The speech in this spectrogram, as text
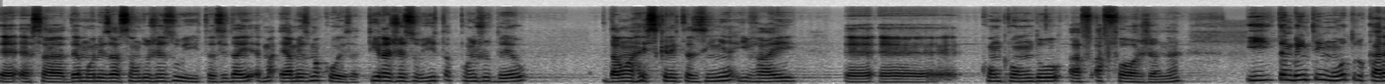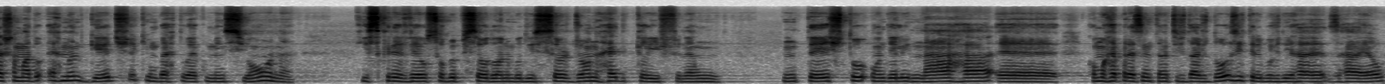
é, essa demonização dos jesuítas. E daí é, é a mesma coisa. Tira jesuíta, põe judeu, dá uma reescritazinha e vai é, é, compondo a, a, forja, né? E também tem um outro cara chamado Hermann Goethe, que Humberto Eco menciona, que escreveu sob o pseudônimo de Sir John Radcliffe, né? Um, um texto onde ele narra é, como representantes das 12 tribos de Israel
